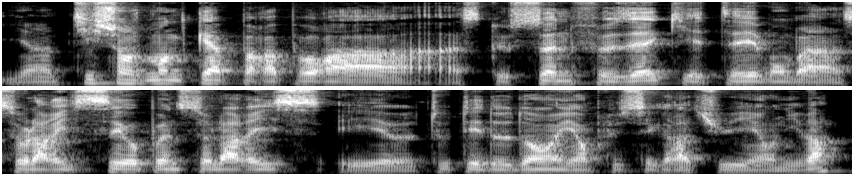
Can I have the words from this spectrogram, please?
il y a un petit changement de cap par rapport à, à ce que Sun faisait, qui était bon ben Solaris, c'est Open Solaris et euh, tout est dedans et en plus c'est gratuit et on y va.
